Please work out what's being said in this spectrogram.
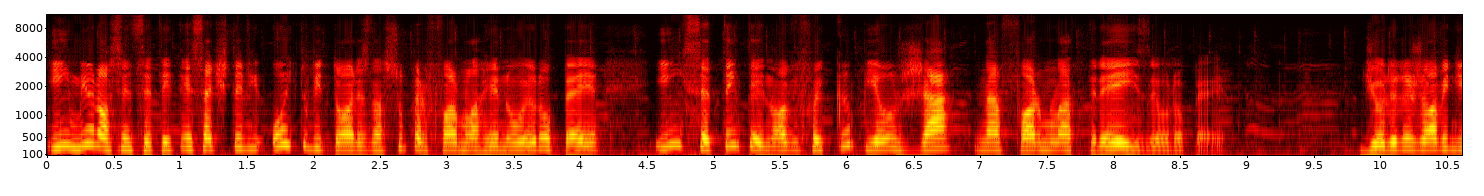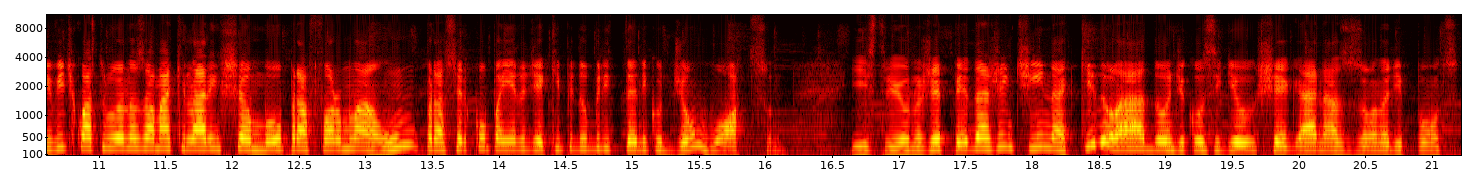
E em 1977 teve 8 vitórias na Super Fórmula Renault Europeia e em 79 foi campeão já na Fórmula 3 Europeia. De olho do jovem de 24 anos, a McLaren chamou para a Fórmula 1 para ser companheiro de equipe do britânico John Watson e estreou no GP da Argentina, aqui do lado, onde conseguiu chegar na zona de pontos,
